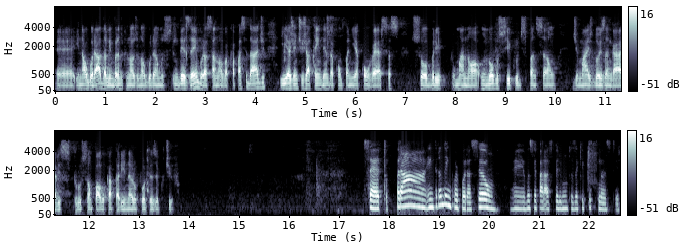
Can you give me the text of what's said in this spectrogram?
é, inaugurada, lembrando que nós inauguramos em dezembro essa nova capacidade e a gente já tem dentro da companhia conversas sobre no, um novo ciclo de expansão de mais dois hangares para o São Paulo Catarina Aeroporto Executivo. Certo. Para entrando em incorporação, é, vou separar as perguntas aqui para o cluster.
